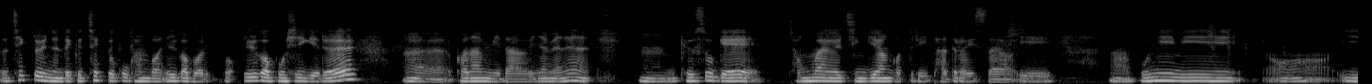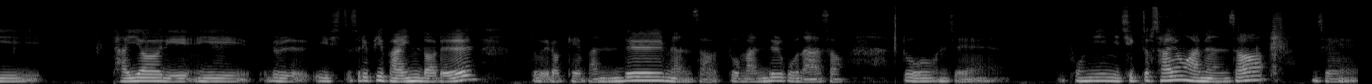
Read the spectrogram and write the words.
어, 책도 있는데 그 책도 꼭 한번 읽어보, 읽어보시기를 어, 권합니다. 왜냐면은 음, 그 속에 정말 진귀한 것들이 다 들어있어요. 이 어, 본인이 어, 이 다이어리 이를 이 3P 바인더를 또 이렇게 만들면서 또 만들고 나서 또 이제 본인이 직접 사용하면서 이제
